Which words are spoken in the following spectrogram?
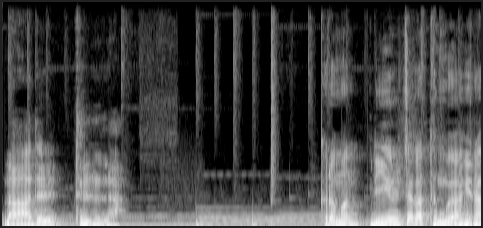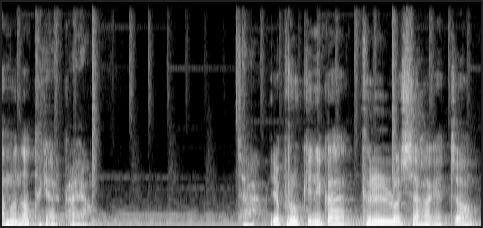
나 들, 들 라. 그러면 리을자 같은 모양이라면 어떻게 할까요? 자, 옆으로 웃기니까 들로 시작하겠죠?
